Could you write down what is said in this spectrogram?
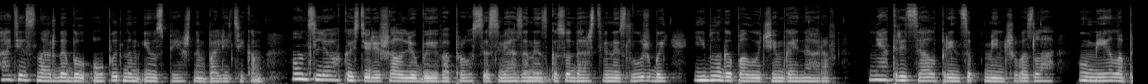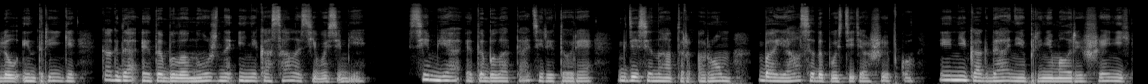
Отец Нарда был опытным и успешным политиком. Он с легкостью решал любые вопросы, связанные с государственной службой и благополучием гайнаров. Не отрицал принцип меньшего зла, умело плел интриги, когда это было нужно и не касалось его семьи. Семья – это была та территория, где сенатор Ром боялся допустить ошибку и никогда не принимал решений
